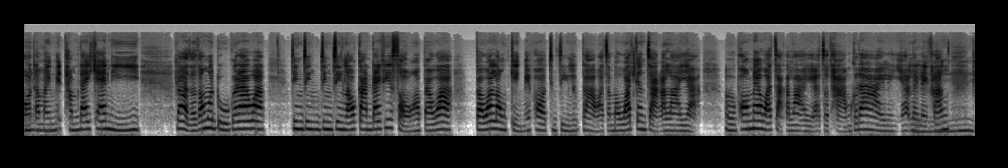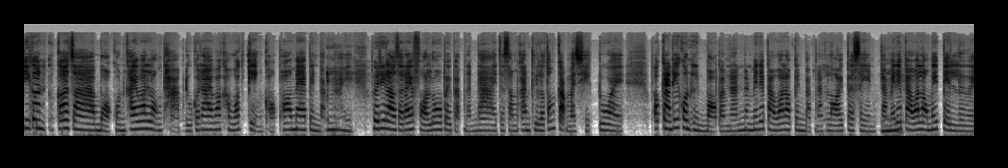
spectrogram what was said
อืมทำไมไม่ทำได้แค่นี้ เราอาจจะต้องมาดูก็ได้ว่า จริง ๆ จริง ๆ แล้วการได้ที่สองอะแปลว่าแป ลว่าเราเก่งไม่พอจริง ๆ หรือเปล่า อาจจะมาวัดกันจากอะไรอะเออพ่อแม่วัดจากอะไรอาจจะถามก็ได้อะไรอย่างเงี้ยหลาย ๆ ครั้งอืมพี่ก็ก็จะบอกคนไข้ว่าลองถามดูก็ได้ว่าคำว่าเก่งของพ่อแม่เป็นแบบไหนอืมเพื่อที่เราจะได้ follow ไปแบบนั้นได้ แต่สำคัญคือเราต้องกลับมาเช็คด้วย เพราะการที่คนอื่นบอกแบบนั้น มันไม่ได้แปลว่าเราเป็นแบบนั้นร้อยเปอร์เซ็นต์แต่ไม่ได้แปลว่าเราไม่เป็นเลย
